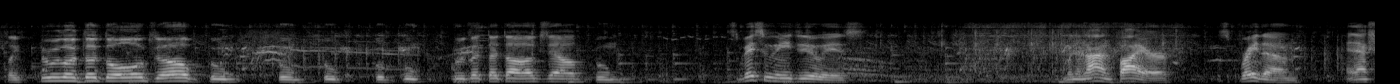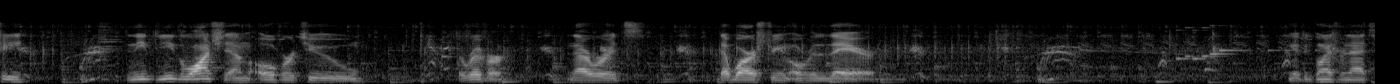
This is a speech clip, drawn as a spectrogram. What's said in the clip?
It's like, who let the dogs out? Boom, boom, boom, boom, boom. Who let the dogs out? Boom. So basically, what we need to do is, when they're not on fire, spray them, and actually you need, need to launch them over to the river. In other words, that water stream over there. You get the coins from that.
